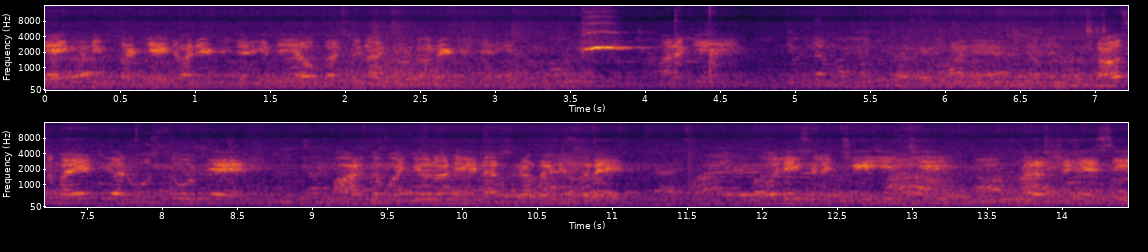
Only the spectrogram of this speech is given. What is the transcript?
కేక్ని కట్ చేయడం అనేది జరిగింది అవకాశం నాకు ఇవ్వడం అనేది జరిగింది. మనకి కాసు మహేష్ గారు వస్తూ ఉంటే మార్గ మధ్యలోనే నర్సరాపల్లి పోలీసులు చేయించి అరెస్ట్ చేసి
